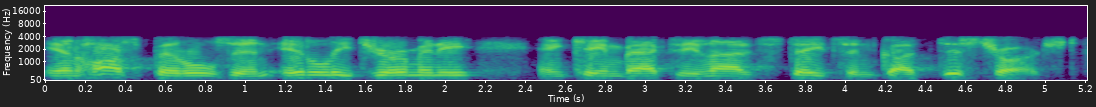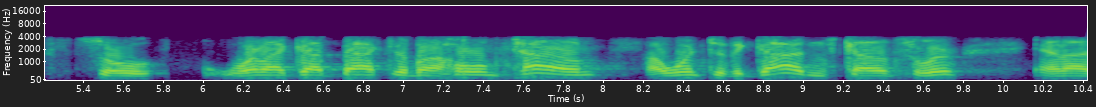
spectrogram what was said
in hospitals in Italy, Germany, and came back to the United States and got discharged. So when I got back to my hometown, I went to the guidance counselor and I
